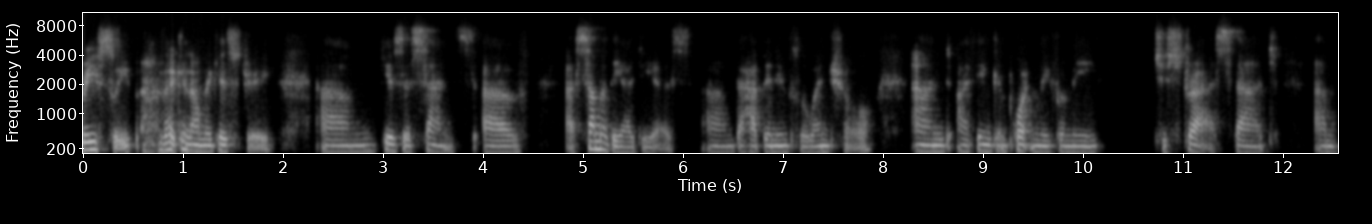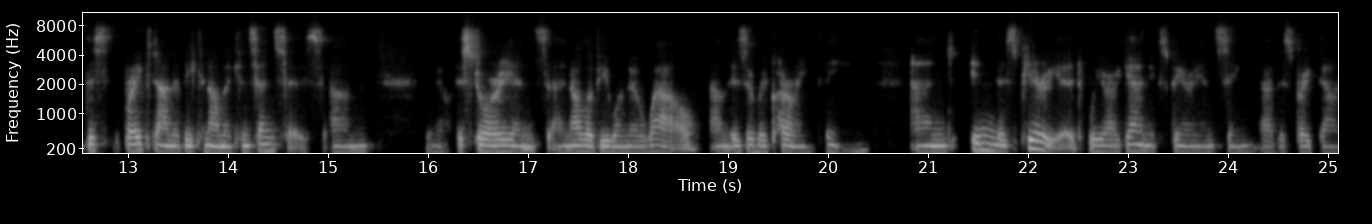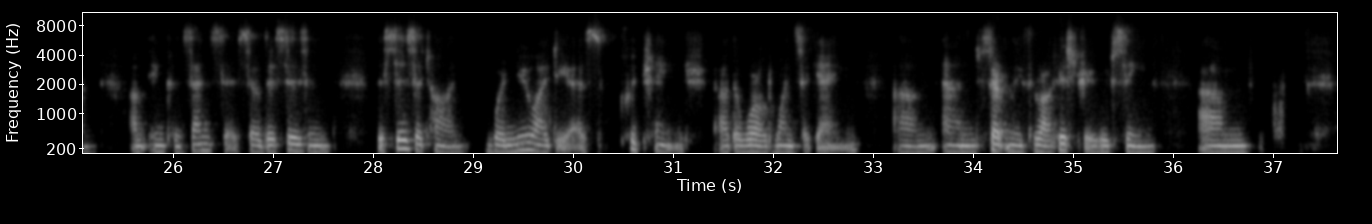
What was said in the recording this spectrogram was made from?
brief sweep of economic history um, gives a sense of uh, some of the ideas um, that have been influential. And I think importantly for me to stress that um, this breakdown of economic consensus, um, you know, historians and all of you will know well, um, is a recurring theme. And in this period, we are again experiencing uh, this breakdown um, in consensus. So this is not this is a time where new ideas could change uh, the world once again. Um, and certainly throughout history, we've seen um,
